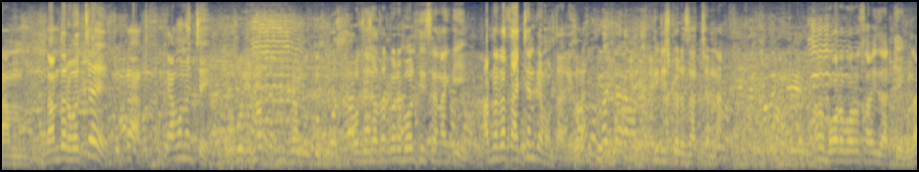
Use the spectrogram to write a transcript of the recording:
দাম। দাম দর হচ্ছে টুকটাক? কেমন হচ্ছে? পঁচিশ হাজার করে বলতেছে নাকি? আপনারা চাচ্ছেন কেমন তাহলে এগুলো? তিরিশ করে চাচ্ছেন না? বড় বড় সাইজ আর কি এগুলা?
